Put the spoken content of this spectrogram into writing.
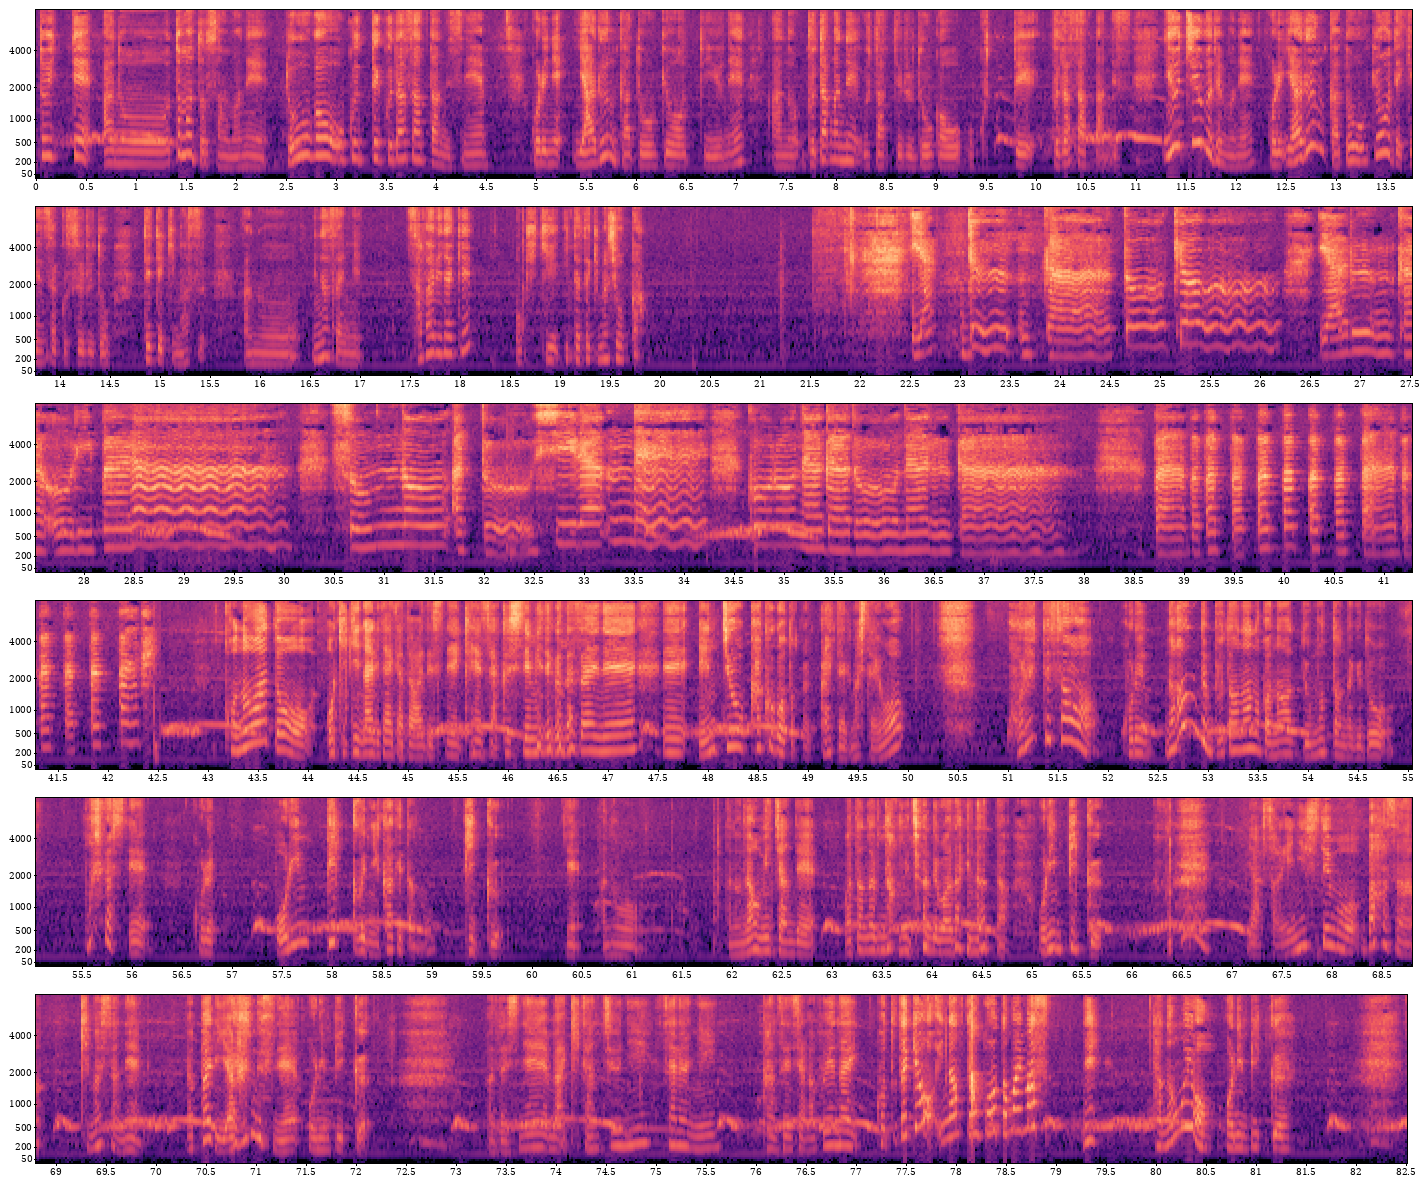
と言ってあのー、トマトさんはね動画を送ってくださったんですね。これね「やるんか東京」っていうねあの豚がね歌ってる動画を送ってくださったんです。YouTube でもねこれ「やるんか東京」で検索すると出てきます。あの皆さんにね触りだけお聞きいただきましょうか。東京やるんかオリパラその後知らんでコロナがどうなるかパパパパパこの後お聞きになりたい方はですね検索してみてくださいね、えー、延長覚悟とか書いてありましたよ。これってさこれなんで豚なのかなって思ったんだけどもしかしてこれオリンピックにかけたの？ピック。ねあのあの直美ちゃんで渡辺直美ちゃんで話題になったオリンピック。いやそれにしてもバッハさん来ましたね。やっぱりやるんですねオリンピック。私ねまあ期間中にさらに感染者が増えないことだけを祈っておこうと思います。ね頼むよオリンピック。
